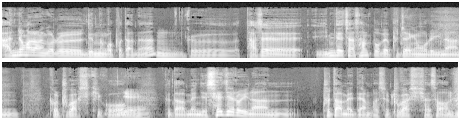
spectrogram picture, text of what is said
안정화라는 거를 넣는 것보다는 음. 그 다세 임대차 3법의 부작용으로 인한 그걸 부각시키고 예. 그다음에 이제 세제로 인한 부담에 대한 것을 부각시켜서 음흠.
